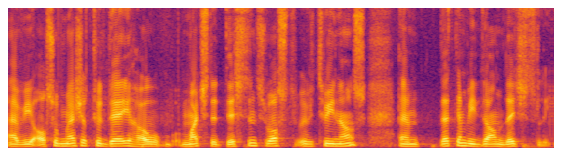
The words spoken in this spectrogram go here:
And we also measured today how much the distance was between us, and that can be done digitally.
